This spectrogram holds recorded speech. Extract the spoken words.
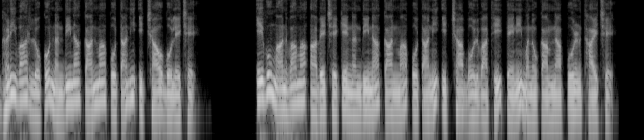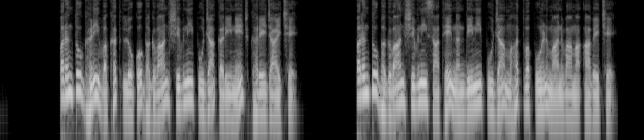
ઘણીવાર લોકો નંદીના કાનમાં પોતાની ઈચ્છાઓ બોલે છે. એવું માનવામાં આવે છે કે નંદીના કાનમાં પોતાની ઈચ્છા બોલવાથી તેની મનોકામના પૂર્ણ થાય છે. પરંતુ ઘણી વખત લોકો ભગવાન શિવની પૂજા કરીને જ ઘરે જાય છે. પરંતુ ભગવાન શિવની સાથે નંદીની પૂજા મહત્વપૂર્ણ માનવામાં આવે છે.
